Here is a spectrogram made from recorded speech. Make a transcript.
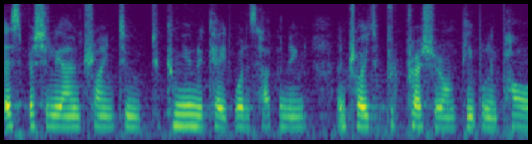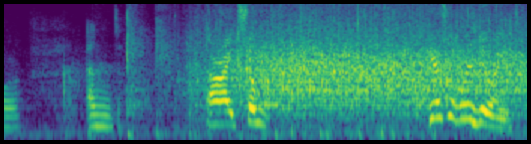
especially, I'm trying to to communicate what is happening and try to put pressure on people in power. And all right, so here's what we're doing.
